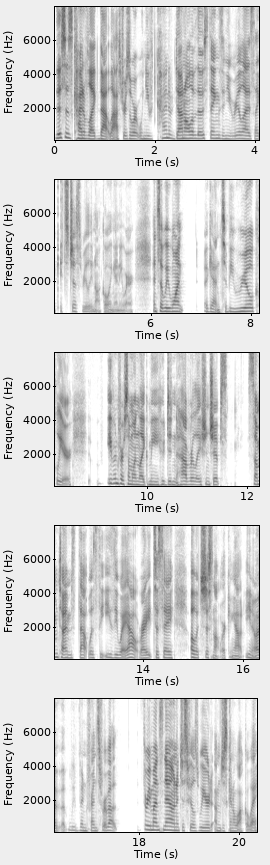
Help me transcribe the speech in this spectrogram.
This is kind of like that last resort when you've kind of done all of those things and you realize like it's just really not going anywhere. And so we want again to be real clear even for someone like me who didn't have relationships sometimes that was the easy way out right? To say oh it's just not working out. You know I've, we've been friends for about three months now and it just feels weird. I'm just going to walk away.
